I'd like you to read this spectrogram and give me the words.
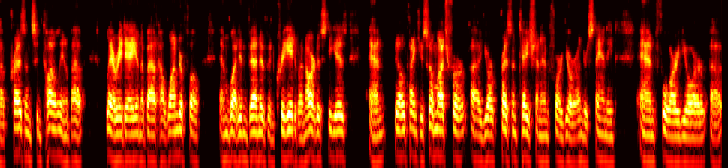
uh, presence in talking about Larry Day and about how wonderful and what inventive and creative an artist he is. And Bill, thank you so much for uh, your presentation and for your understanding and for your uh,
